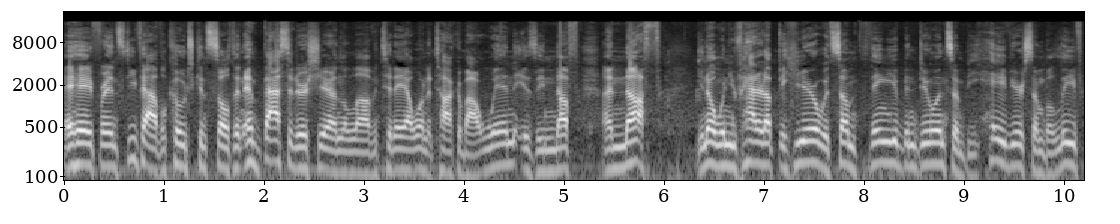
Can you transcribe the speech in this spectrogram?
Hey, hey friends, Steve Havill, coach, consultant, ambassador sharing the love. And today I want to talk about when is enough enough? You know, when you've had it up to here with something you've been doing, some behavior, some belief,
